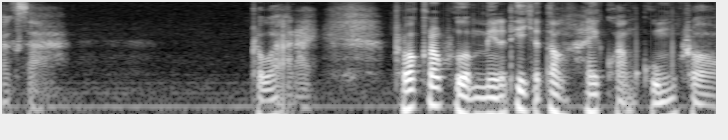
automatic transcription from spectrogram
รักษา เพราะว่าอะไร เพราะครอบครัวมีหน้าที่จะต้องให้ความคุ้มครอง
